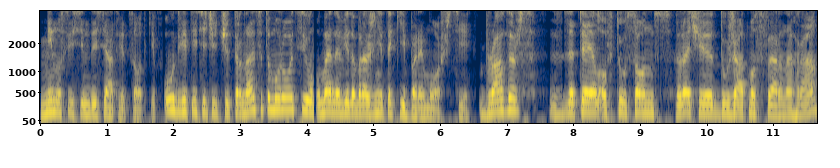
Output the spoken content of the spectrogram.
мінус 80%. У 2014 році у мене відображені такі переможці: Brothers. The Tale of Two Sons. До речі, дуже атмосферна гра.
